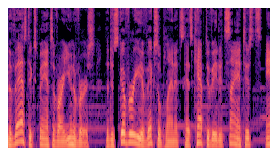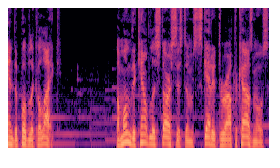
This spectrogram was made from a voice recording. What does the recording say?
the vast expanse of our universe, the discovery of exoplanets has captivated scientists and the public alike. Among the countless star systems scattered throughout the cosmos,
